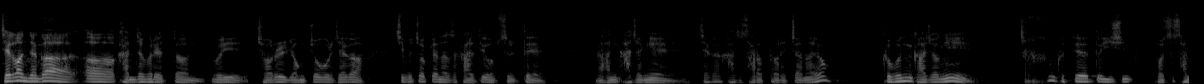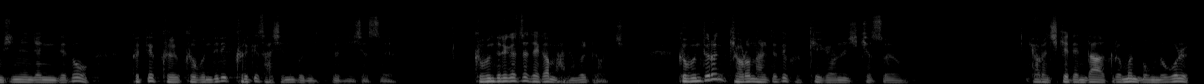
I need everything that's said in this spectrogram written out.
제가 언젠가 어, 간증을 했던 우리 저를 영적으로 제가 집에 쫓겨나서 갈 데 없을 때 한 가정에 제가 가서 살았다 그랬잖아요. 그분 가정이 참 그때 또 20, 벌써 30년 전인데도 그때 그, 그분들이 그렇게 사시는 분들이셨어요. 그분들에게서 제가 많은 걸 배웠죠. 그분들은 결혼할 때도 그렇게 결혼을 시켰어요. 결혼시켜야 된다. 그러면 목록을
